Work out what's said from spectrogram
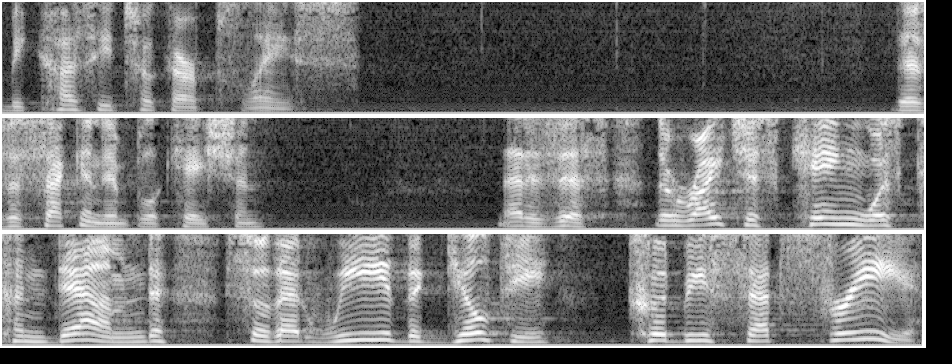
because he took our place. There's a second implication. That is this the righteous king was condemned so that we, the guilty, could be set free.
